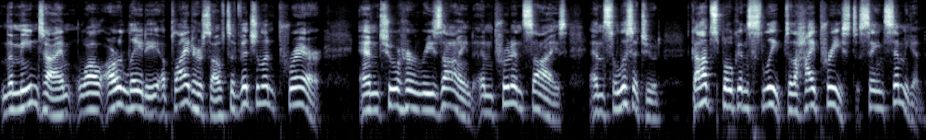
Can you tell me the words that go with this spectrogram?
the meantime, while Our Lady applied herself to vigilant prayer and to her resigned and prudent sighs and solicitude, God spoke in sleep to the high priest, Saint Simeon,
